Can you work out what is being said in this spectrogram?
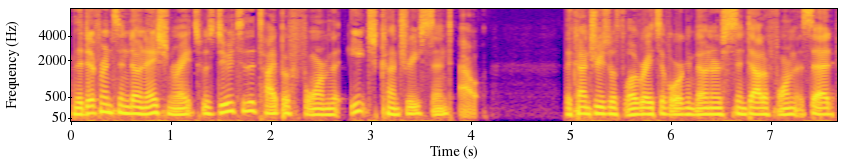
The difference in donation rates was due to the type of form that each country sent out. The countries with low rates of organ donors sent out a form that said,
